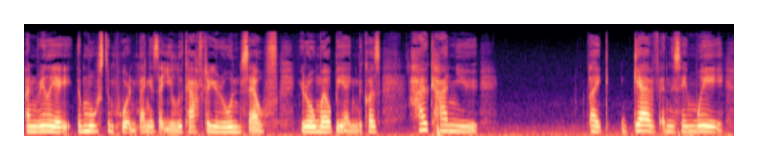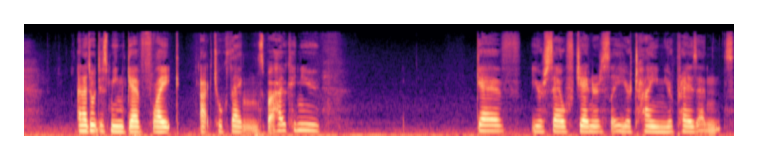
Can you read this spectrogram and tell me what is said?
And really, the most important thing is that you look after your own self, your own well being, because how can you like give in the same way? And I don't just mean give like actual things, but how can you give yourself generously your time, your presence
